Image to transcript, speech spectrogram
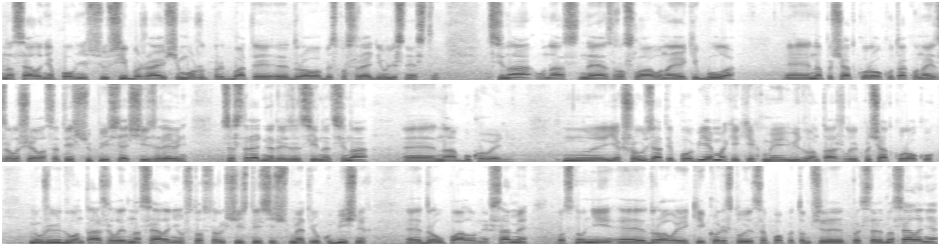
населення повністю. Всі бажаючі можуть придбати е, дрова безпосередньо в лісництві. Ціна у нас не зросла. Вона як і була е, на початку року, так вона і залишилася 1056 гривень. Це середня реалізаційна ціна е, на Буковині. Якщо взяти по об'ємах, яких ми відвантажили, від початку року ми вже відвантажили населенню 146 тисяч метрів кубічних е, дров паливних. Саме основні дрова, які користуються попитом серед населення,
